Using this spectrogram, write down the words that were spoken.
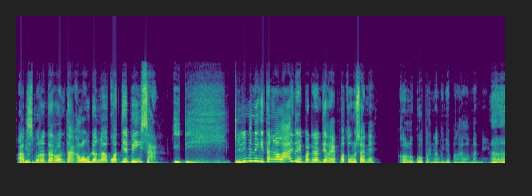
Abis, Abis, meronta-ronta kalau udah nggak kuat dia pingsan. idih. Itu. Jadi mending kita ngalah aja daripada nanti repot urusannya. Kalau gue pernah punya pengalaman nih. Dulu,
